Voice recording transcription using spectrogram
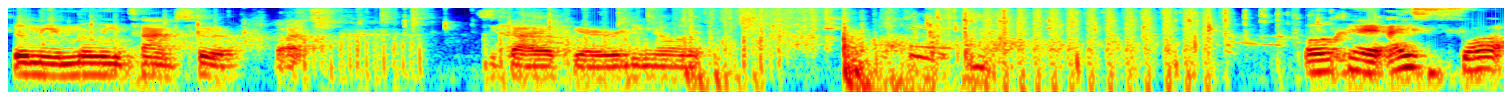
killed me a million times too. Watch. There's a guy up here. I already know it. Okay, I saw.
